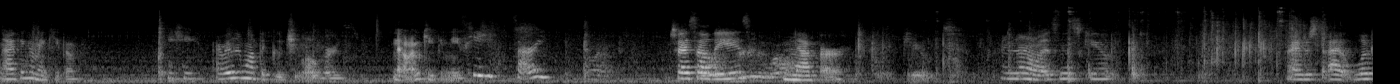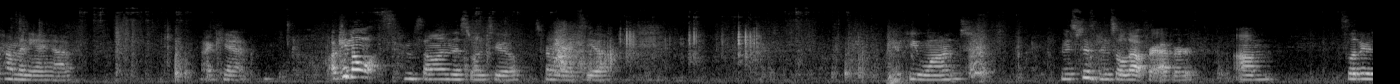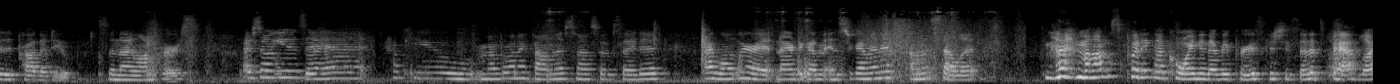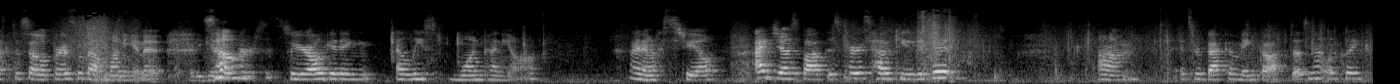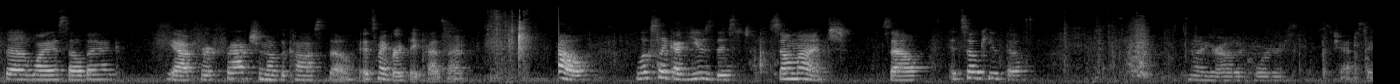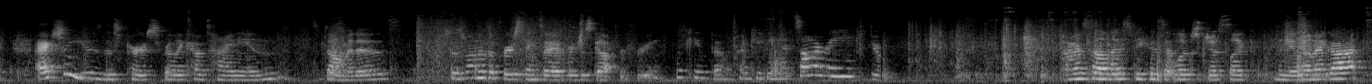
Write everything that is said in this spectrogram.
No, I think I'm to keep them. Hee hee. I really want the Gucci loafers. No, I'm keeping these. Hee sorry. Should I sell these? Never. Cute. I know, isn't this cute? I just, I look how many I have. I can't. I cannot! I'm selling this one too. It's from Aritzia. If you want. And this has been sold out forever. Um, it's literally Prada dupe. It's the nylon purse. I just don't use it. How cute. Remember when I found this and I was so excited? I won't wear it and I already got an Instagram in it. I'm gonna sell it. My mom's putting a coin in every purse because she said it's bad luck to sell a purse without money in it. So, so you're all getting at least one penny off. I know, steal. I just bought this purse. How cute is it? Um, it's Rebecca Minkoff. Doesn't it look like the YSL bag? Yeah, for a fraction of the cost though. It's my birthday present. Oh, looks like I've used this so much. So, it's so cute though. Now you're out of quarters. chapstick. I actually use this purse for like how tiny and dumb it is. This was one of the first things I ever just got for free. So cute though. I'm keeping it. Sorry. I'm gonna sell this because it looks just like the new one I got.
